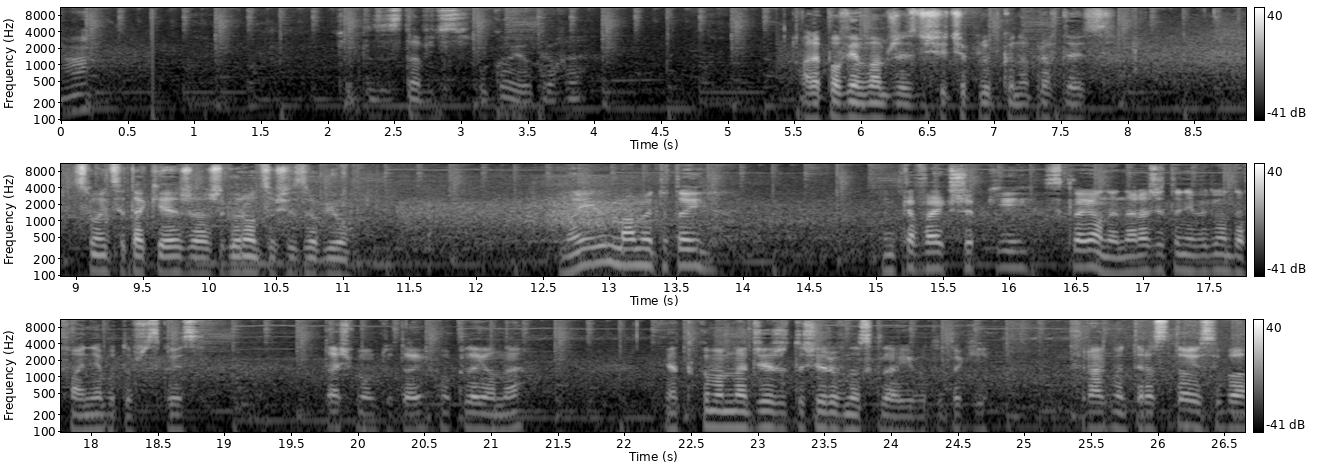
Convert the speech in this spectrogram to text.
No, to zostawić w spokoju trochę. Ale powiem wam, że jest dzisiaj cieplutko, naprawdę jest słońce takie, że aż gorąco się zrobiło. No i mamy tutaj ten kawałek szybki sklejony. Na razie to nie wygląda fajnie, bo to wszystko jest taśmą tutaj oklejone. Ja tylko mam nadzieję, że to się równo sklei, bo to taki fragment. Teraz to jest chyba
